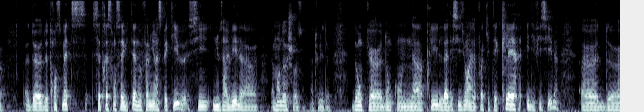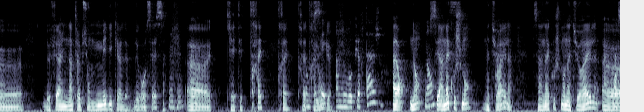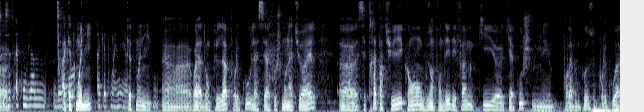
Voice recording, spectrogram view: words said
de, transmettre cette responsabilité à nos familles respectives s'il nous arrivait la, moindre chose à tous les deux. Donc, donc on a pris la décision à la fois qui était claire et difficile de, de faire une interruption médicale de grossesse mhm. qui a été très très très très longue. C'est un nouveau curtage Alors non, c'est un accouchement naturel. Ah c'est un accouchement naturel. Euh, Parce que c'est à combien de À 4 mois et demi. À 4 mois et demi. 4 mois et demi. Euh, voilà, donc là pour le coup, là c'est accouchement naturel. Euh, c'est très particulier quand vous entendez des femmes qui, qui, accouchent, mais pour la bonne cause, pour le coup,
